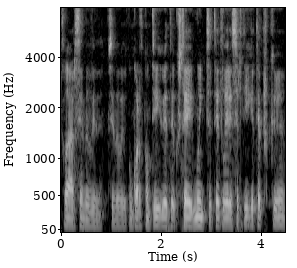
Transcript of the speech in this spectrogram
Claro, sem dúvida, sem dúvida. Concordo contigo. Eu gostei muito até de ler esse artigo, até porque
